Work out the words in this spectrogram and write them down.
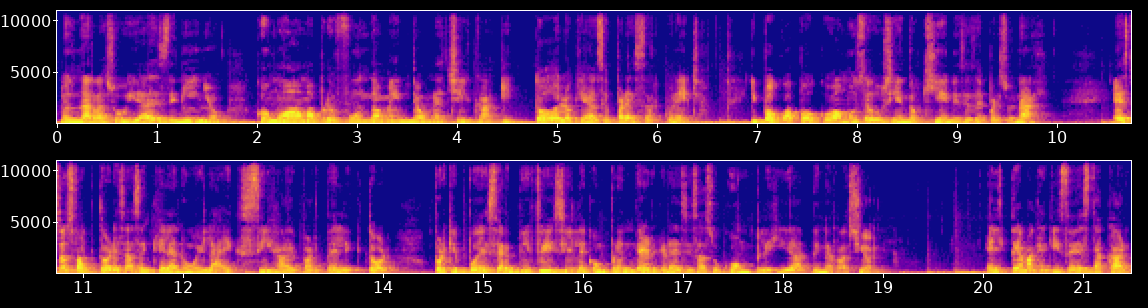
Nos narra su vida desde niño, cómo ama profundamente a una chica y todo lo que hace para estar con ella y poco a poco vamos deduciendo quién es ese personaje. Estos factores hacen que la novela exija de parte del lector, porque puede ser difícil de comprender gracias a su complejidad de narración. El tema que quise destacar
